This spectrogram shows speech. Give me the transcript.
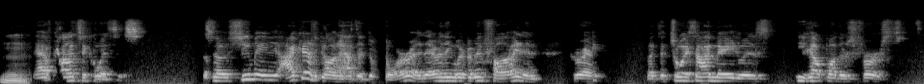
mm. have consequences. So she made I could have gone out the door and everything would have been fine and great, but the choice I made was you help others first.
